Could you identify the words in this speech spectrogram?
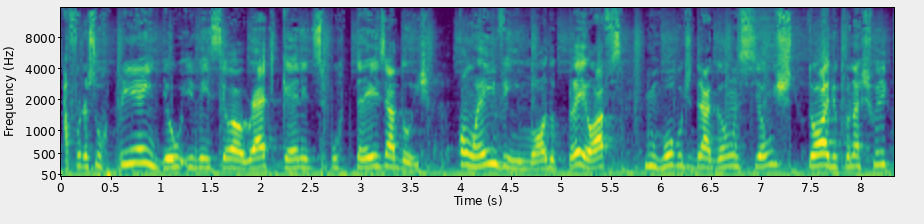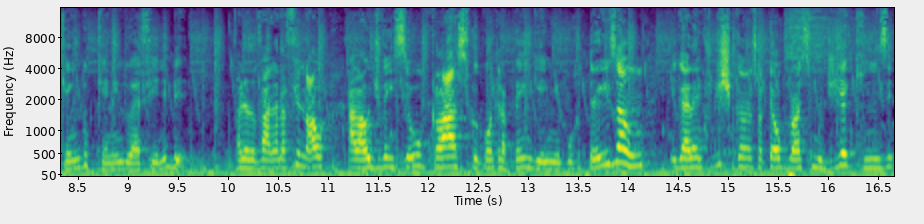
a Fúria surpreendeu e venceu a Red Kennedy por 3 a 2, com Envy em modo playoffs e um roubo de dragão ancião histórico na Shuriken do Kennen do FNB. Valendo vaga na final, a Loud venceu o clássico contra a Pen Game por 3 a 1 e garante descanso até o próximo dia 15,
